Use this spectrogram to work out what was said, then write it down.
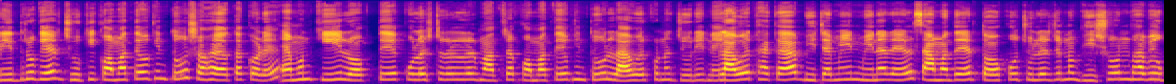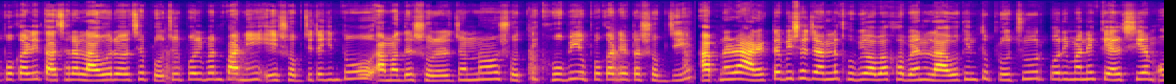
হৃদরোগের ঝুঁকি কমাতেও কিন্তু সহায়তা করে। এমনকি রক্তে কোলেস্টেরলের মাত্রা কমাতেও কিন্তু লাউয়ের কোনো জুড়ি নেই। লাউয়ে থাকা ভিটামিন, মিনারেলস আমাদের ত্বক ও চুলের জন্য ভীষণভাবে উপকারী। তাছাড়া লাউয়ে রয়েছে প্রচুর পরিমাণ পানি। এই সবজিটা কিন্তু আমাদের শরীরের জন্য সত্যি খুবই উপকারী একটা সবজি। আপনারা আরেকটা বিষয় জানলে খুবই অবাক হবেন। লাউ কিন্তু প্রচুর পরিমাণে ক্যালসিয়াম ও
